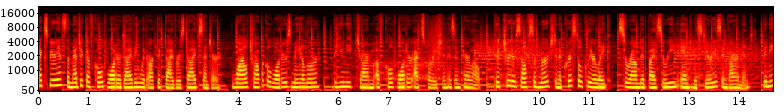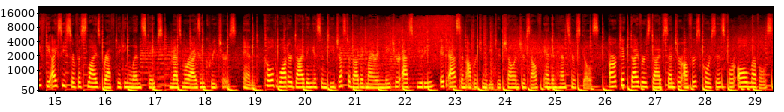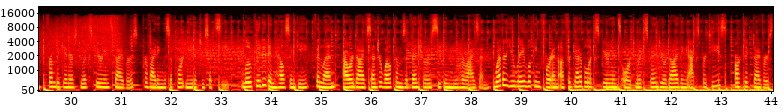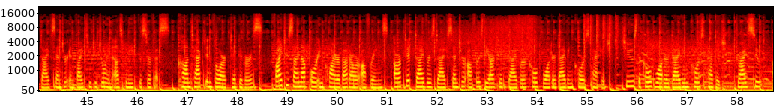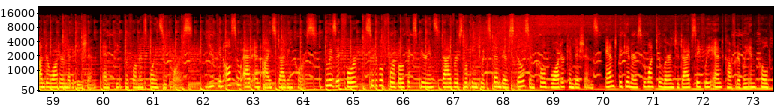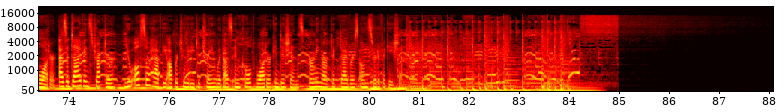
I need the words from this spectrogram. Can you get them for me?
Experience the magic of cold water diving with Arctic Divers Dive Center. While tropical waters may allure, the unique charm of cold water exploration is unparalleled. Picture yourself submerged in a crystal clear lake, surrounded by a serene and mysterious environment. Beneath the icy surface lies breathtaking landscapes, mesmerizing creatures, and cold water diving isn't just about admiring nature's beauty, it's an opportunity to challenge yourself and enhance your skills. Arctic Divers Dive Center offers courses for all levels, from beginners to experienced divers, providing the support needed to succeed. Located in Helsinki, Finland, our dive center welcomes adventurers seeking new horizon. Whether you're looking for an unforgettable experience or to expand your diving expertise, Arctic Divers Dive Center invites you to join us beneath the surface. Contact Info Arctic Divers. Fi to sign up or inquire about our offerings. Arctic Divers Dive Center offers the Arctic Diver Cold Water Diving Course Package. Choose the Cold Water Diving Course Package, Dry Suit, Underwater Navigation, and Peak Performance Buoyancy Course. You can also add an ice diving course. Who is it for? Suitable for both experienced divers looking to expand their skills in cold water conditions and beginners who want to learn to dive safely and comfortably in cold water. As a dive instructor, you also have the opportunity to train with us in cold water conditions, earning Arctic Diver's own certification.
